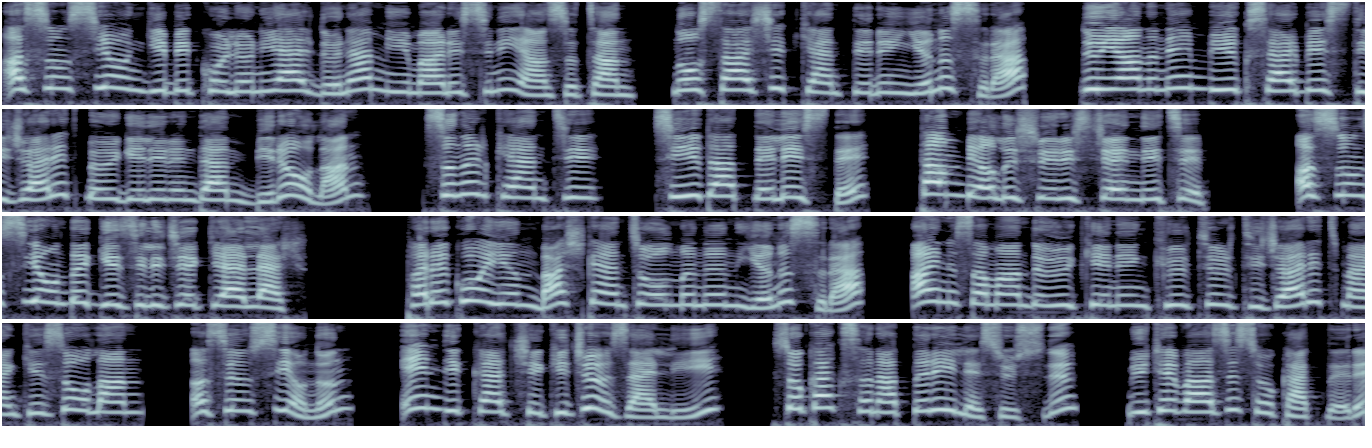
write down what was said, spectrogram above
Asunción gibi kolonyal dönem mimarisini yansıtan nostaljik kentlerin yanı sıra dünyanın en büyük serbest ticaret bölgelerinden biri olan sınır kenti Ciudad del Este tam bir alışveriş cenneti. Asunción'da gezilecek yerler. Paraguay'ın başkenti olmanın yanı sıra aynı zamanda ülkenin kültür ticaret merkezi olan Asunción'un en dikkat çekici özelliği sokak sanatları ile süslü, mütevazi sokakları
